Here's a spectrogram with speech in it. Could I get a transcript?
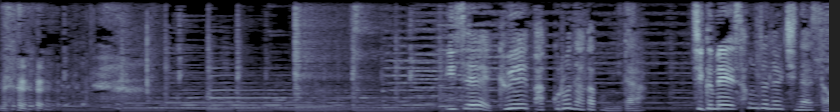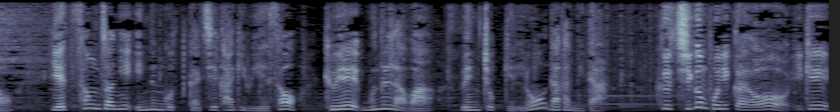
이제 교회 밖으로 나가봅니다. 지금의 성전을 지나서 옛 성전이 있는 곳까지 가기 위해서 교회 문을 나와 왼쪽 길로 나갑니다. 그 지금 보니까요. 이게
